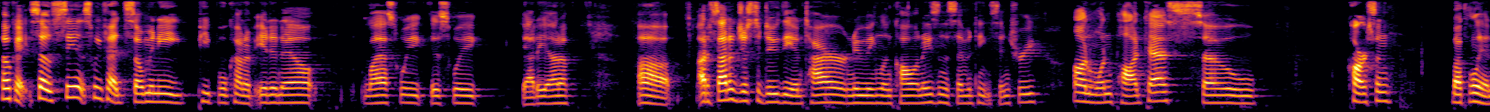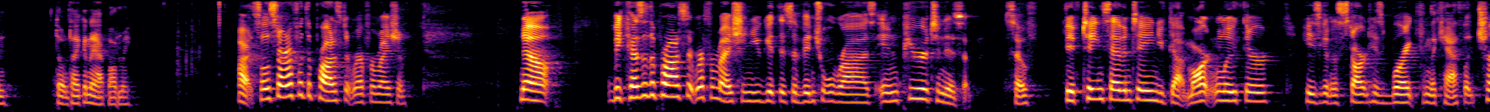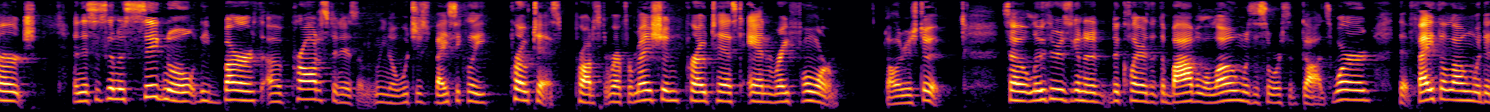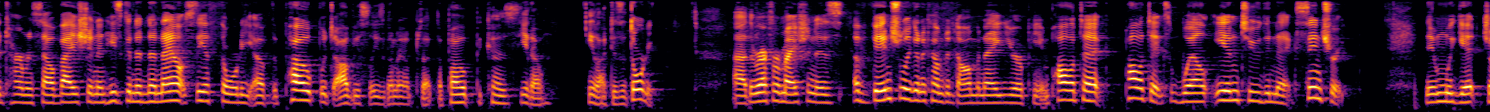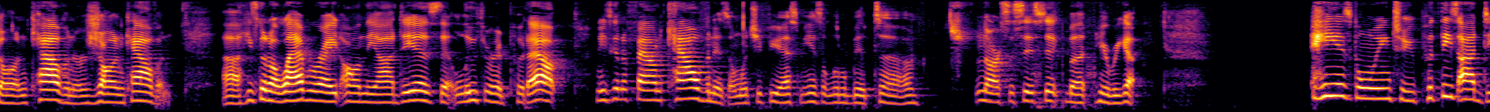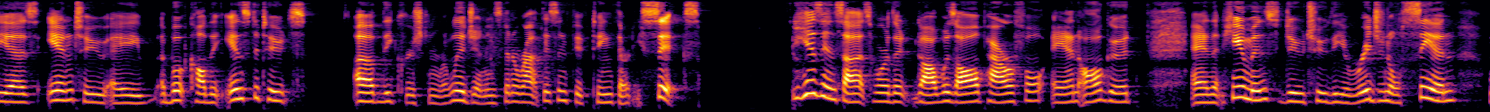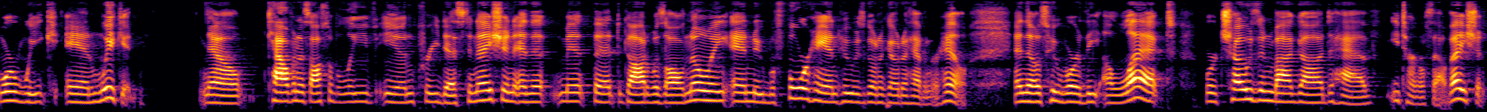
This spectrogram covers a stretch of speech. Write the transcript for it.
Okay, so since we've had so many people kind of in and out last week, this week, yada yada, uh, I decided just to do the entire New England colonies in the 17th century on one podcast. So, Carson, buckle in. Don't take a nap on me. All right, so let's start off with the Protestant Reformation. Now, because of the Protestant Reformation, you get this eventual rise in Puritanism. So, 1517, you've got Martin Luther He's going to start his break from the Catholic Church. And this is going to signal the birth of Protestantism, you know, which is basically protest, Protestant Reformation, protest, and reform. That's all there is to it. So Luther is going to declare that the Bible alone was the source of God's word, that faith alone would determine salvation, and he's going to denounce the authority of the Pope, which obviously is going to upset the Pope because, you know, he liked his authority. Uh, the Reformation is eventually going to come to dominate European politic, politics well into the next century. Then we get John Calvin or Jean Calvin. Uh, he's going to elaborate on the ideas that Luther had put out, and he's going to found Calvinism, which, if you ask me, is a little bit uh, narcissistic, but here we go. He is going to put these ideas into a, a book called The Institutes of the Christian Religion. He's going to write this in 1536 his insights were that God was all powerful and all good, and that humans, due to the original sin, were weak and wicked. Now, Calvinists also believe in predestination, and that meant that God was all knowing and knew beforehand who was going to go to heaven or hell. And those who were the elect were chosen by God to have eternal salvation.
